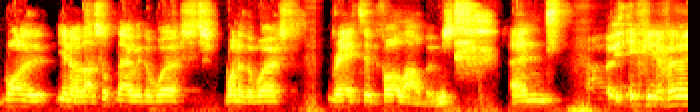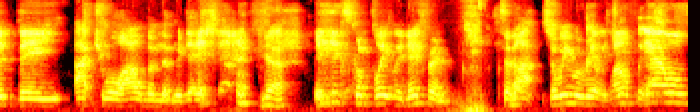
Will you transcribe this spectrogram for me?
one of the, you know that's up there with the worst, one of the worst rated full albums. And if you'd have heard the actual album that we did, yeah, it's completely different to that. So we were really well, yeah, well,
